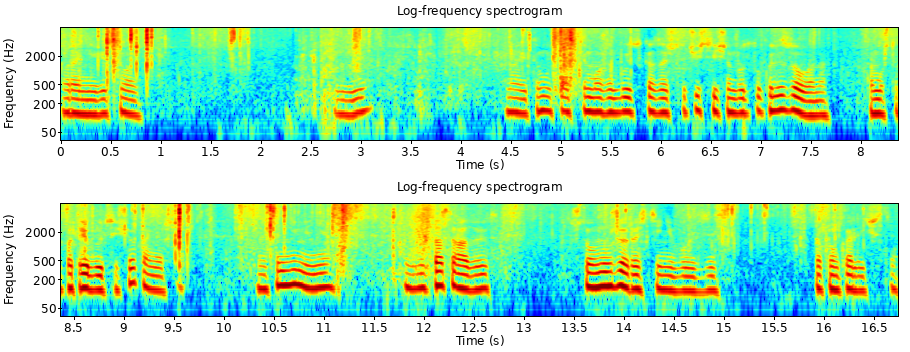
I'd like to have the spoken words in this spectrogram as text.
ранней весной. И на этом участке можно будет сказать, что частично будет локализовано. Потому что потребуется еще, конечно. Но тем не менее, результат радует, что он уже расти не будет здесь в таком количестве.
